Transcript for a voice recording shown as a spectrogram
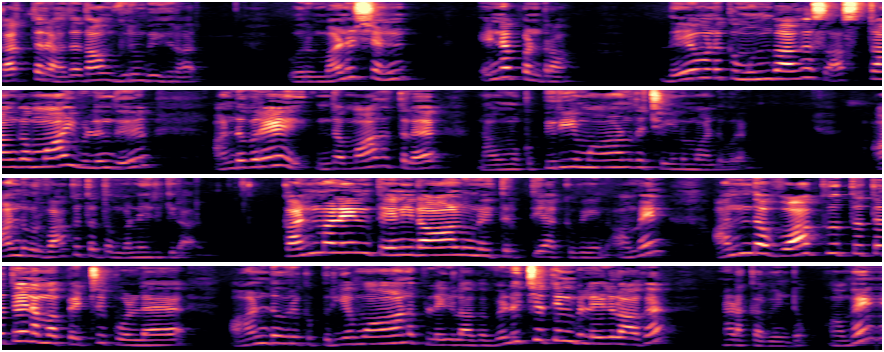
கர்த்தர் அதை தான் விரும்புகிறார். ஒரு மனுஷன் என்ன பண்றான்? தேவனுக்கு முன்பாக சாஷ்டாங்கமாய் விழுந்து ஆண்டவரே இந்த மாதத்துல நான் உமக்கு பிரியமானதை செய்யணும் ஆண்டவரே. ஆண்டவர் வாக்குத்தத்தம் பண்ணியிருக்கிறார். கண்மலையின் தேனினால் உன்னை திருப்தியாக்குவேன். ஆமென். அந்த வாக்குத்தத்தை நம்ம பெற்றுக்கொள்ள ஆண்டவருக்கு பிரியமான பிள்ளைகளாக வெளிச்சத்தின் பிள்ளைகளாக நடக்க வேண்டும். ஆமென்.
